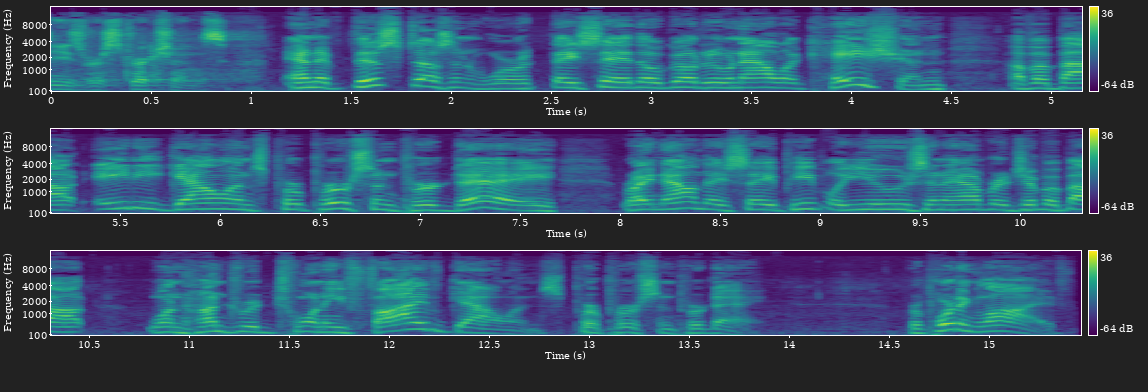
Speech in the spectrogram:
these restrictions. And if this doesn't work, they say they'll go to an allocation of about 80 gallons per person per day. Right now, they say people use an average of about 125 gallons per person per day. Reporting live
